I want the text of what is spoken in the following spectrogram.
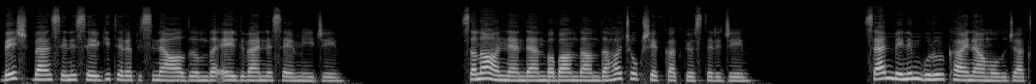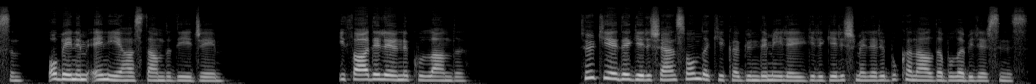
5. Ben seni sevgi terapisine aldığımda eldivenle sevmeyeceğim. Sana annenden babandan daha çok şefkat göstereceğim. Sen benim gurur kaynağım olacaksın, o benim en iyi hastamdı diyeceğim. İfadelerini kullandı. Türkiye'de gelişen son dakika gündemiyle ilgili gelişmeleri bu kanalda bulabilirsiniz.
